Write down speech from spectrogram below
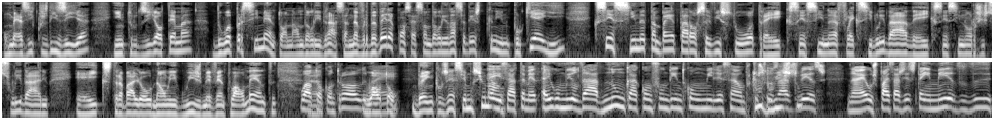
O Mésicos dizia, introduzia o tema do aparecimento ou não da liderança, na verdadeira concepção da liderança desde pequenino, porque é aí que se ensina também a estar ao serviço do outro, é aí que se ensina a flexibilidade, é aí que se ensina o registro solidário, é aí que se trabalha ou não o egoísmo eventualmente. O autocontrole, uh, o auto, é? da inteligência emocional. É, exatamente. A humildade, nunca a confundindo com humilhação, porque Tudo as pessoas isto... às vezes, não é? Os pais às vezes têm medo de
